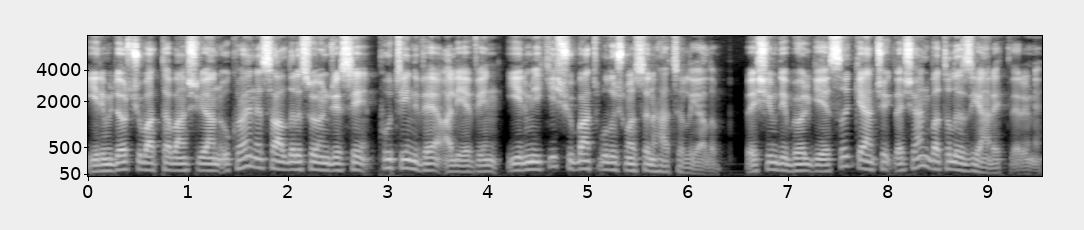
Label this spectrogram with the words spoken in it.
24 Şubat'ta başlayan Ukrayna saldırısı öncesi Putin ve Aliyev'in 22 Şubat buluşmasını hatırlayalım ve şimdi bölgeye sık gerçekleşen batılı ziyaretlerini.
